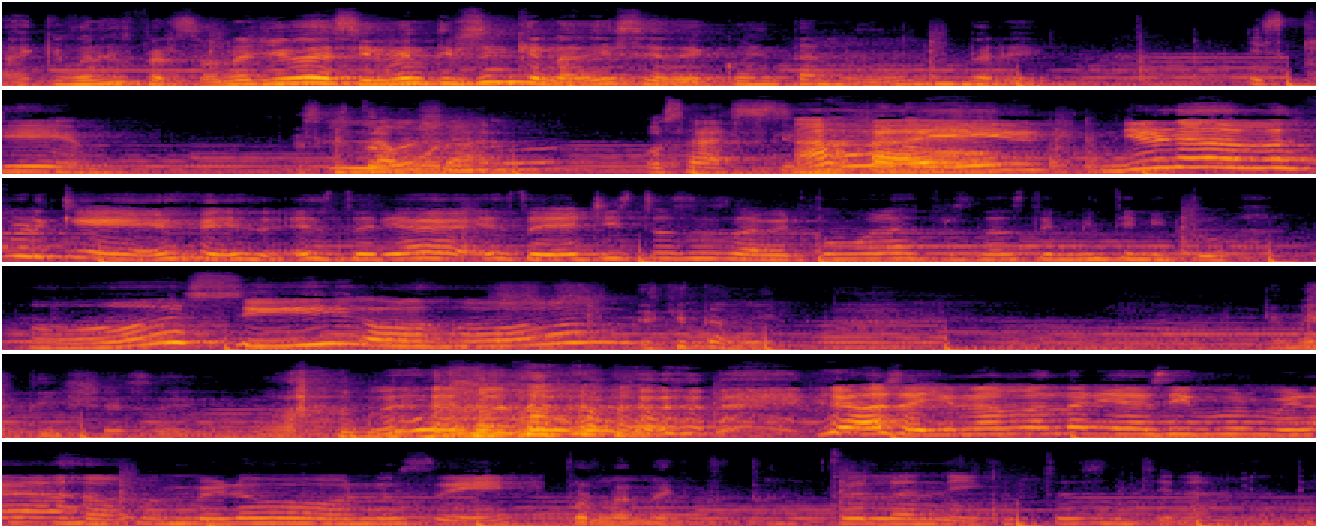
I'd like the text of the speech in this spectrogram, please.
Ay, qué buenas personas. Yo iba a decir mentir sin que nadie se dé cuenta. No, hombre. Es que. Es que la todo moral. chido. O sea, sí. Ay, yo nada más porque estaría, estaría chistoso saber cómo las personas te mienten y tú, ah, sí, ajá. Es que también. Que metiches, eh. o sea, yo nada más lo haría así por mera, mero, no sé, Por la anécdota. por la anécdota, sinceramente.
